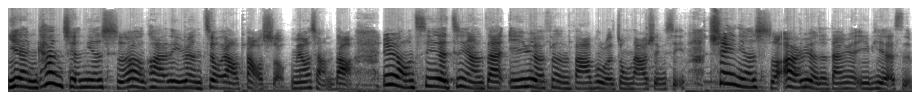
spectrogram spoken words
眼看全年十二块利润就要到手，没有想到裕荣企业竟然在一月份发布了重大讯息，去年十二月的单月 EPS，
